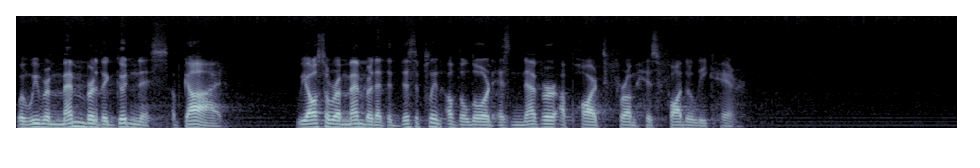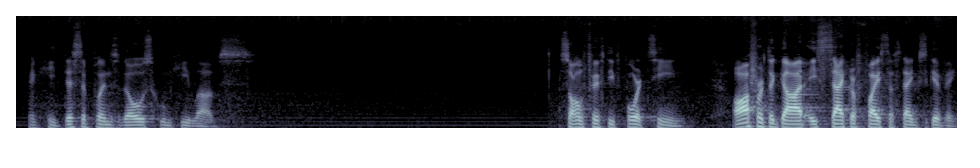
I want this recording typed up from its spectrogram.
when we remember the goodness of God, we also remember that the discipline of the Lord is never apart from his fatherly care. And he disciplines those whom he loves. Psalm 50, 14. Offer to God a sacrifice of thanksgiving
